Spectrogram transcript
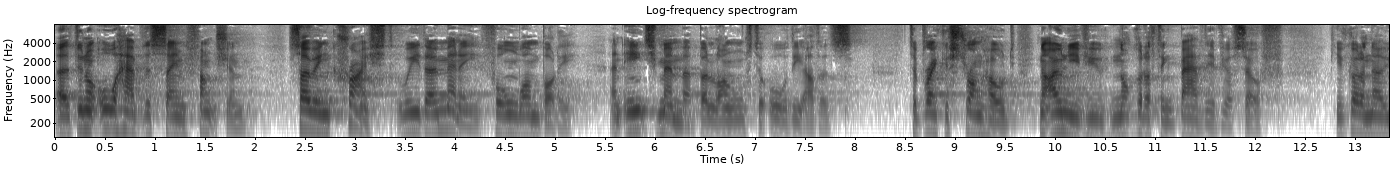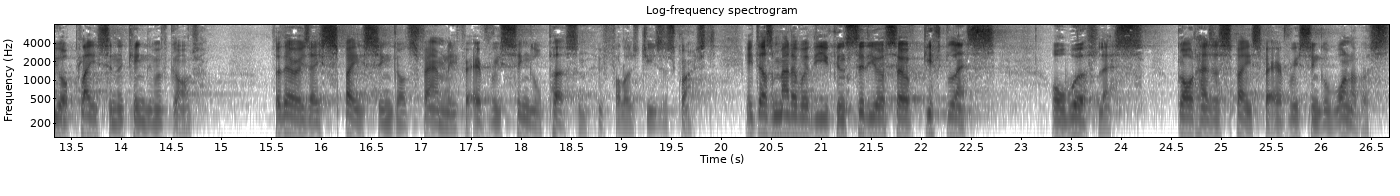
uh, do not all have the same function, so in Christ we, though many, form one body, and each member belongs to all the others. To break a stronghold, not only have you not got to think badly of yourself, you've got to know your place in the kingdom of God. So there is a space in God's family for every single person who follows Jesus Christ. It doesn't matter whether you consider yourself giftless or worthless. God has a space for every single one of us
